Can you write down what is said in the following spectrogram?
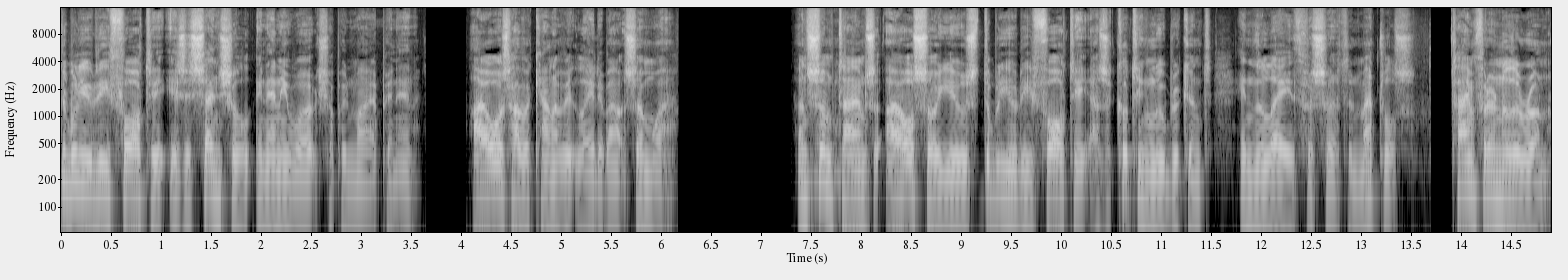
WD-40 is essential in any workshop in my opinion. I always have a can of it laid about somewhere and sometimes I also use WD-40 as a cutting lubricant in the lathe for certain metals. Time for another run.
